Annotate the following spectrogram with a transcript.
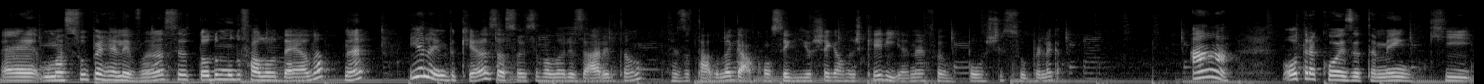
é, uma super relevância, todo mundo falou dela, né? E além do que as ações se valorizaram, então resultado legal, conseguiu chegar onde queria, né? Foi um post super legal. Ah, outra coisa também que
